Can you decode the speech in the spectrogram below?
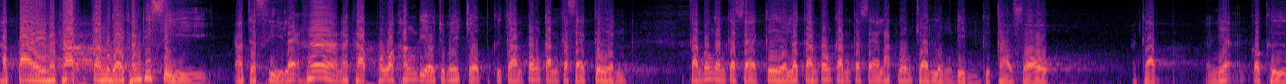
ถัดไปนะครับการบรรยายครั้งที่ 4 อาจจะ 4 และ 5 นะครับ เพราะว่าครั้งเดียวจะไม่จบ คือการป้องกันกระแสเกิน การป้องกันกระแสเกิน และการป้องกันกระแสลัดวงจรลงดิน คือกาวฟอลนะครับอย่างเงี้ยก็คือ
